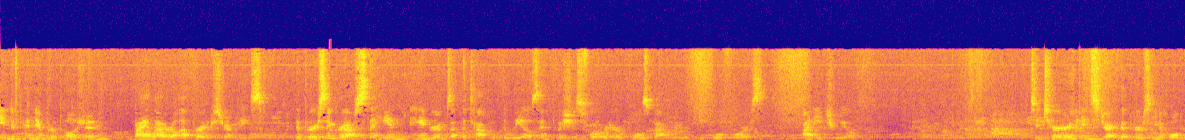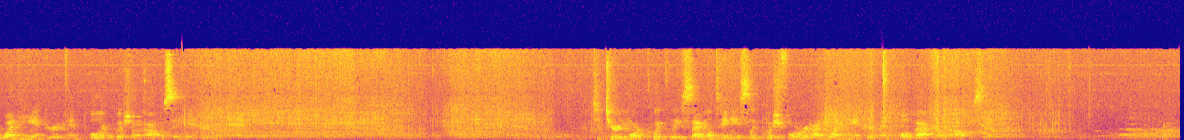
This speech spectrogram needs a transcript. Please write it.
Independent propulsion, bilateral upper extremities. The person grasps the hand, hand rims at the top of the wheels and pushes forward or pulls backward with equal force on each wheel. To turn, instruct the person to hold one hand rim and pull or push on the opposite hand rim. To turn more quickly, simultaneously push forward on one hand rim and pull back on the opposite.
